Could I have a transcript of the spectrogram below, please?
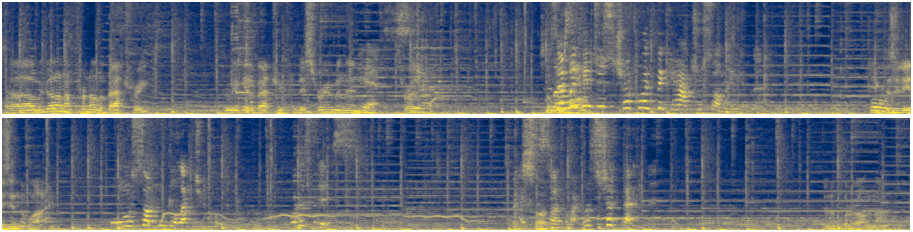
here. Uh, we got enough for another battery. Do we get a battery for this room and then Yes, throw yeah. some then we can just chuck like the couch or something in there, because it is in the way. or something electrical. What is this? Excellent. Exercise. Let's chuck that in there. I'm gonna put it on there.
